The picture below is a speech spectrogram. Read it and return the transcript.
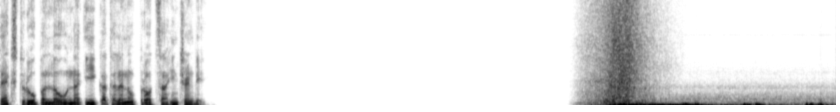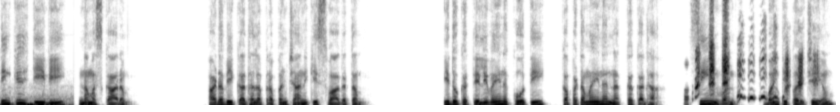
టెక్స్ట్ రూపంలో ఉన్న ఈ కథలను ప్రోత్సహించండి. టింకిల్ టీవీ నమస్కారం. అడవి కథల ప్రపంచానికి స్వాగతం. ఇదొక తెలివైన కోతి కపటమైన నక్క కథ. సీన్ వన్. బంటి పరిచయం.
